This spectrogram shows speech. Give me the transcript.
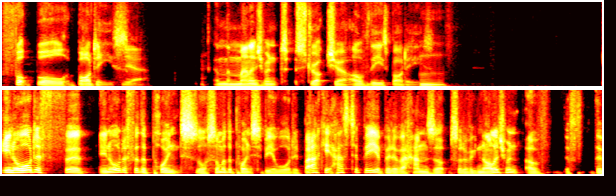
football bodies Yeah. and the management structure of these bodies mm. in order for in order for the points or some of the points to be awarded back it has to be a bit of a hands up sort of acknowledgement of the, the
